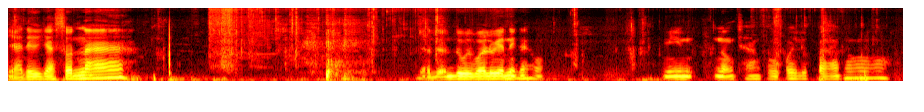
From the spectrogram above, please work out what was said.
อย่าดื้ออย่าซนนะเดี๋ยวเดินดูบริเวณนี้นะครับมีน้องช้างผูกไว้หรือเปล่าเนาะ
